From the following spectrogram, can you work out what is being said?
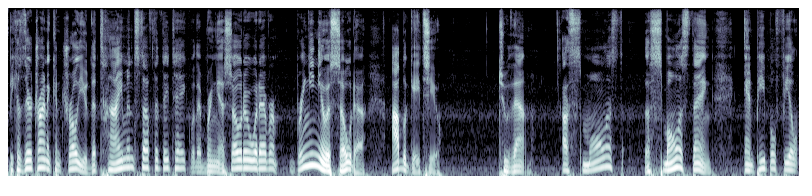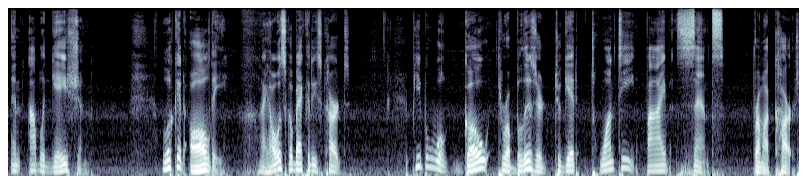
because they're trying to control you. The time and stuff that they take, whether they bring you a soda or whatever, bringing you a soda obligates you to them. A smallest, the smallest thing, and people feel an obligation. Look at Aldi. I always go back to these carts. People will go through a blizzard to get 25 cents from a cart.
